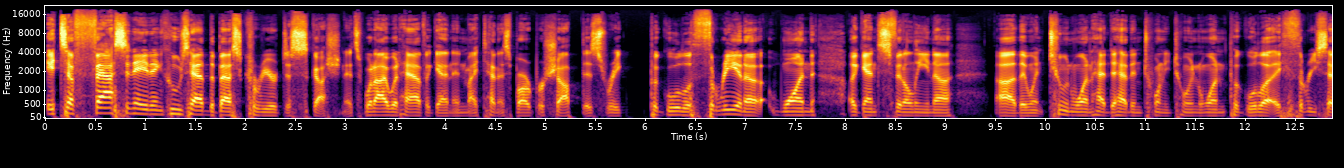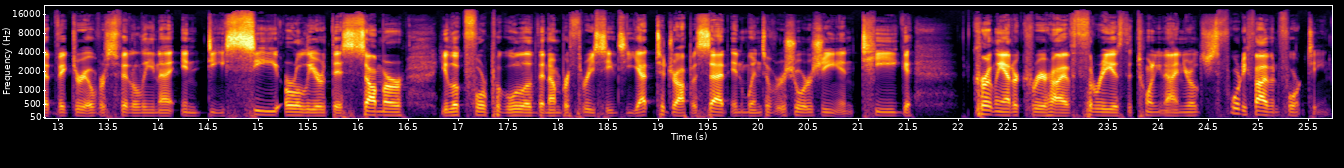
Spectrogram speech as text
It's a fascinating who's had the best career discussion. It's what I would have again in my tennis barber shop this week. Pegula three and a one against Svitolina. Uh, they went two and one head to head in 2021. Pegula a three set victory over Svitolina in DC earlier this summer. You look for Pegula, the number three seeds, yet to drop a set in wins over Giorgi and Tig. Currently at her career high of three as the 29 year old. She's 45 and 14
